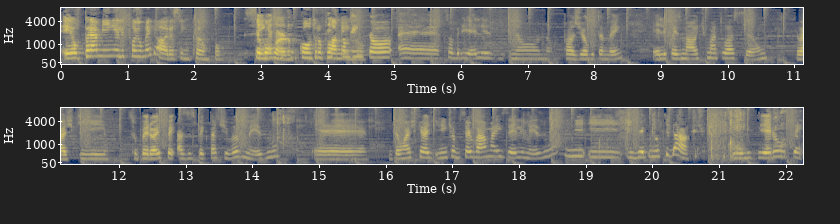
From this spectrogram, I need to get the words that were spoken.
Eu, para mim, ele foi o melhor, assim, em campo. Sim, eu concordo. Contra o Flamengo. A gente comentou é, sobre ele no, no pós-jogo também. Ele fez uma ótima atuação. Eu acho que superou as expectativas mesmo. É, então acho que a gente observar mais ele mesmo e, e, e ver no que dá. E ele inteiro tem,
